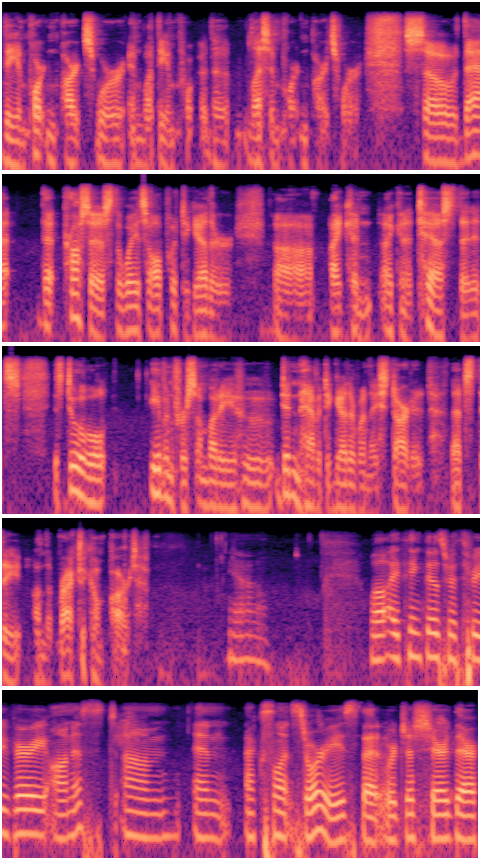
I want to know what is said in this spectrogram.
the important parts were and what the, impor- the less important parts were. So that that process, the way it's all put together, uh, I can I can attest that it's it's doable even for somebody who didn't have it together when they started. That's the on the practicum part. Yeah. Well, I think those were three very honest um, and excellent stories that were just shared there.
